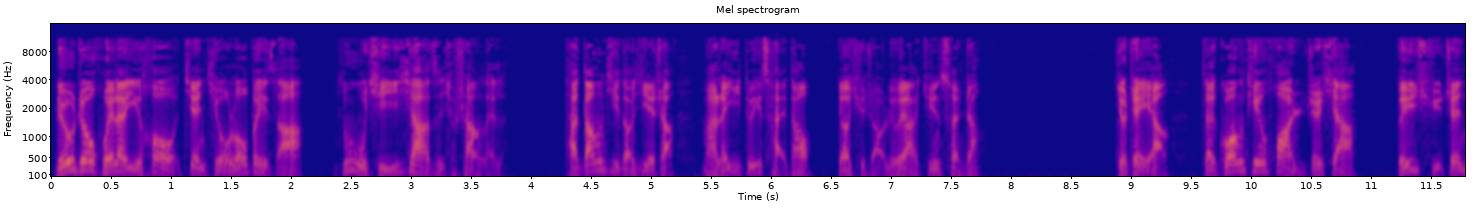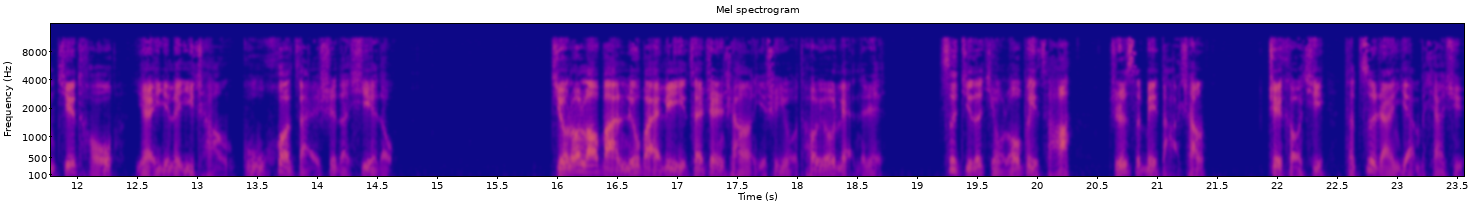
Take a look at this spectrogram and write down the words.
刘周回来以后，见酒楼被砸，怒气一下子就上来了。他当即到街上买了一堆菜刀，要去找刘亚军算账。就这样，在光天化日之下，北曲镇街头演绎了一场古惑仔式的械斗。酒楼老板刘百利在镇上也是有头有脸的人，自己的酒楼被砸，侄子被打伤。这口气他自然咽不下去，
